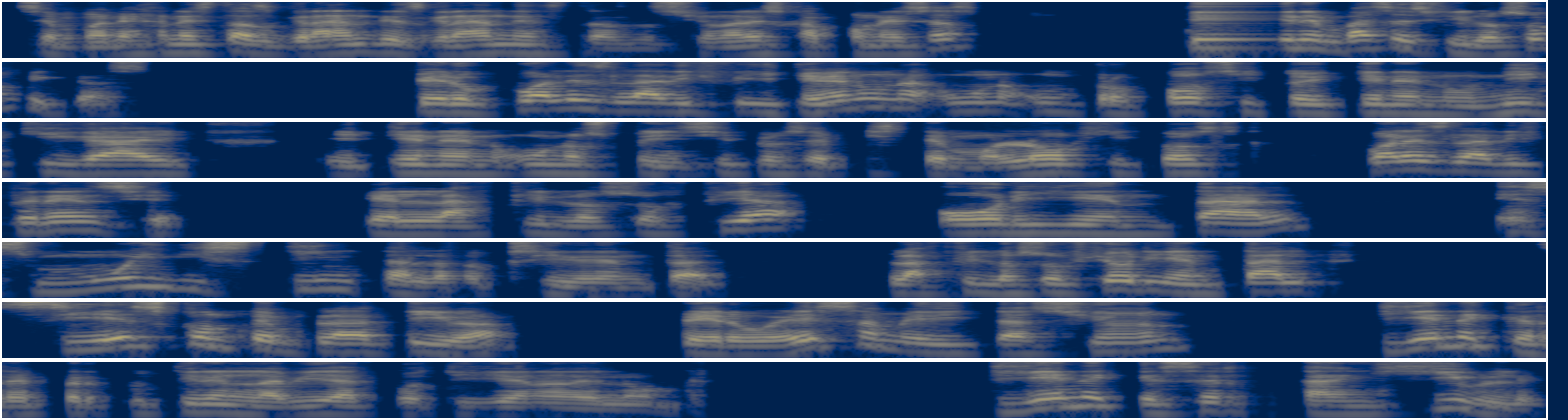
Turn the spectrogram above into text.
se manejan estas grandes, grandes transnacionales japonesas, tienen bases filosóficas. Pero ¿cuál es la diferencia? Tienen un propósito y tienen un ikigai y tienen unos principios epistemológicos. ¿Cuál es la diferencia? Que la filosofía oriental es muy distinta a la occidental. La filosofía oriental sí es contemplativa, pero esa meditación tiene que repercutir en la vida cotidiana del hombre. Tiene que ser tangible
